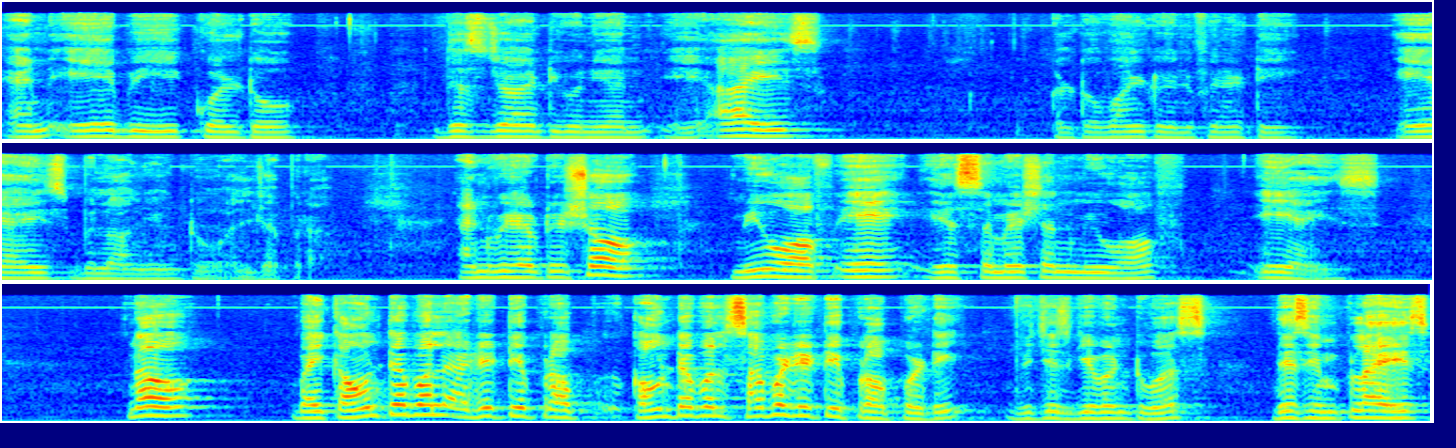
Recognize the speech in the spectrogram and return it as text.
and A be equal to disjoint union A i's equal to 1 to infinity A i's belonging to algebra. And we have to show mu of A is summation mu of A i's. Now, by countable additive countable subadditive property which is given to us, this implies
